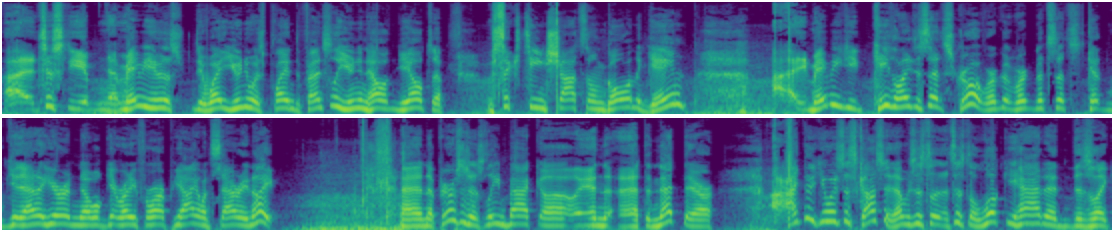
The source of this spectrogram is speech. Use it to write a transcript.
Uh, just maybe was, the way Union was playing defensively. Union held Yale to 16 shots on goal in the game. Maybe Keith Allain just said, "Screw it, we're, we're let's let's get get out of here, and uh, we'll get ready for RPI on Saturday night." And Persson just leaned back uh, in at the net there. I think it was disgusting. That was just a, just a look he had, and just like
